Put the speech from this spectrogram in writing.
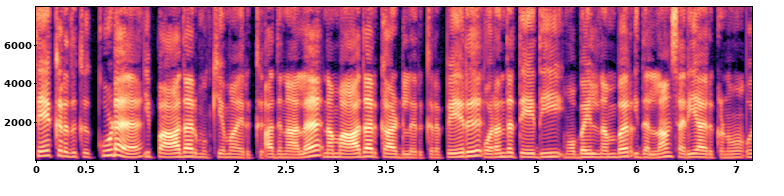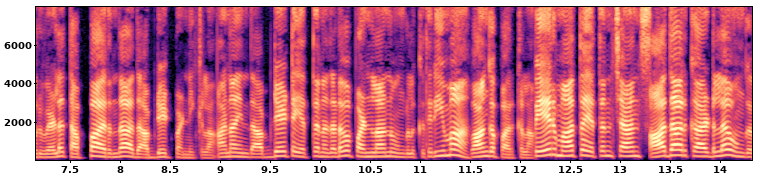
சேர்க்கறதுக்கு கூட இப்ப ஆதார் முக்கியமா இருக்கு. அதனால நம்ம ஆதார் கார்டுல இருக்கிற பேரு பிறந்த தேதி மொபைல் நம்பர் இதெல்லாம் சரியா இருக்கணும். ஒருவேளை தப்பா இருந்தா அதை அப்டேட் பண்ணிக்கலாம். ஆனா இந்த அப்டேட்டை எத்தனை தடவை பண்ணலாம்னு உங்களுக்கு தெரியுமா? வாங்க பார்க்கலாம். பேர் மாத்த எத்தனை சான்ஸ்? ஆதார் கார்டுல உங்க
